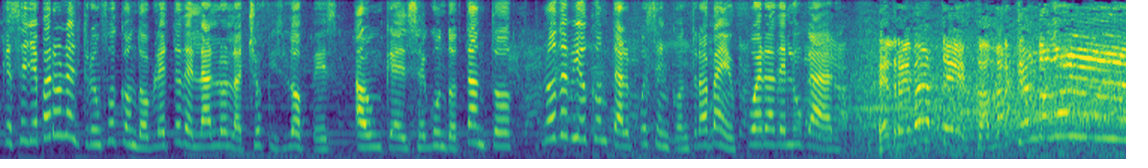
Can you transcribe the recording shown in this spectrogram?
que se llevaron el triunfo con doblete de Lalo Lachofis López, aunque el segundo tanto no debió contar pues se encontraba en fuera de lugar. El rebate está marcando. ¡Gol!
